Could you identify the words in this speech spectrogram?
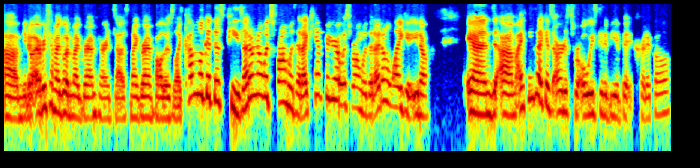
Um, you know, every time I go to my grandparents' house, my grandfather's like, "Come look at this piece. I don't know what's wrong with it. I can't figure out what's wrong with it. I don't like it." You know, and um, I think like as artists, we're always going to be a bit critical.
